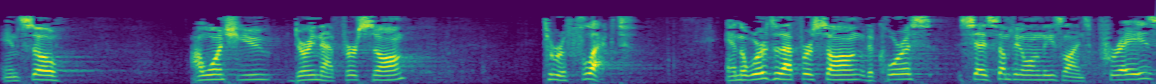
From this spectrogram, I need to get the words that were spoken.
And so I want you during that first song to reflect. And the words of that first song, the chorus says something along these lines Praise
